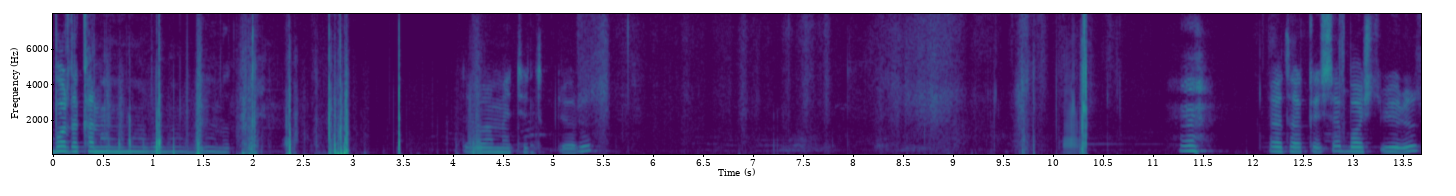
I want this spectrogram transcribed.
Bu arada kanalıma abone olmayı unutmayın. Devam ete tıklıyoruz. Heh. Evet arkadaşlar başlıyoruz.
